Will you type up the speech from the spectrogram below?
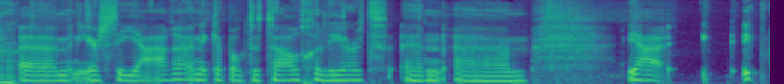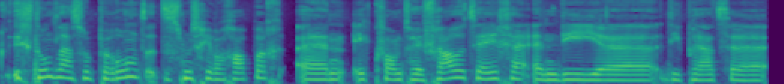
Ah. eh, mijn eerste jaren. En ik heb ook de taal geleerd. En ehm, ja, ik, ik, ik stond laatst op perron. Dat is misschien wel grappig. En ik kwam twee vrouwen tegen. En die, eh, die praten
